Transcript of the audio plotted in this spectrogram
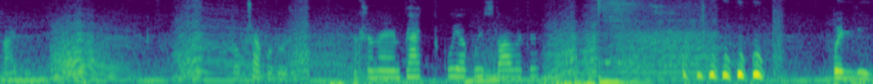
знаєте? То взагалі потужна. Якщо на М5 таку якусь ставити. Блін.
